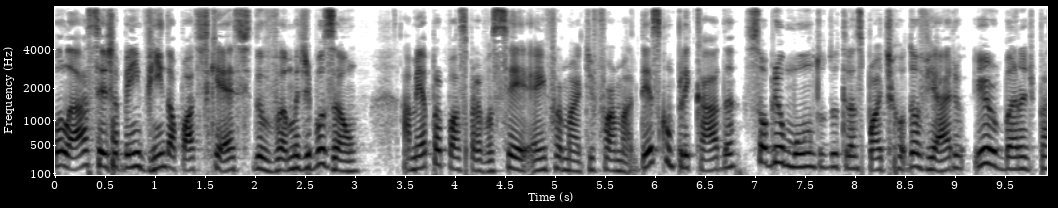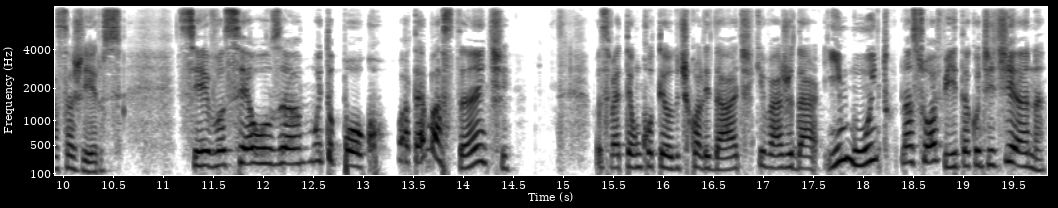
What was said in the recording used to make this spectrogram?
Olá, seja bem-vindo ao podcast do Vamos de Busão. A minha proposta para você é informar de forma descomplicada sobre o mundo do transporte rodoviário e urbano de passageiros. Se você usa muito pouco ou até bastante, você vai ter um conteúdo de qualidade que vai ajudar e muito na sua vida cotidiana.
